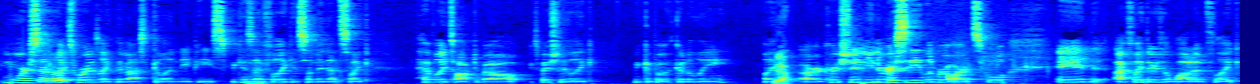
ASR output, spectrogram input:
more so like towards like the masculinity piece because I Mhm. feel like it's something that's like heavily talked about, especially like we could both go to Lee, like Yeah. our Christian university liberal arts school, and I feel like there's a lot of like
